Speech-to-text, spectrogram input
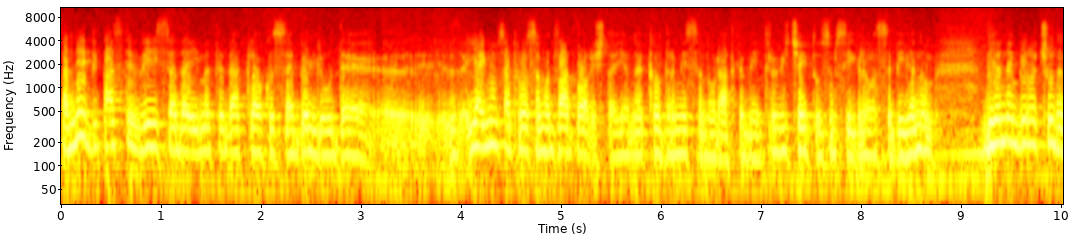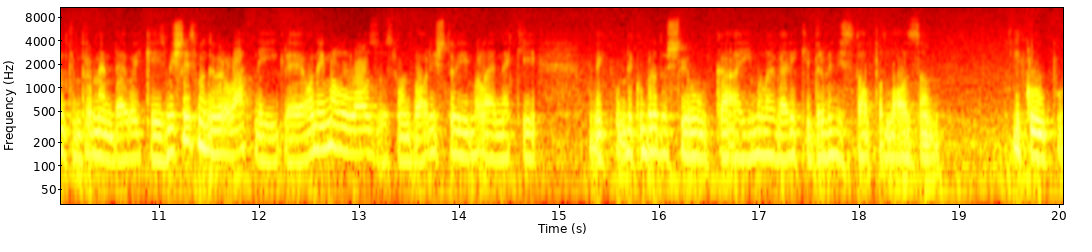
Pa ne, pazite, vi sada imate dakle oko sebe ljude, e, ja imam zapravo samo dva dvorišta, jedno je kao drmisano Ratka Mitrovića i tu sam se igrala sa Biljanom. Biljana je bila čudan temperament devojke, izmišljali smo nevjerovatne igre, ona je imala lozu u svom dvorištu i imala je neki, neku, neku brdo šljunka, imala je veliki drveni stop pod lozom i klupu.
